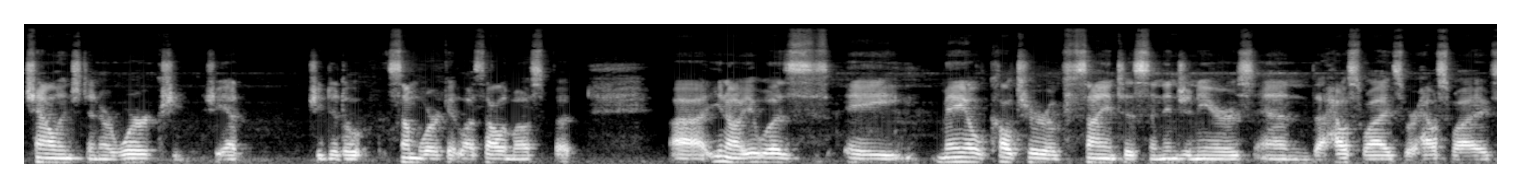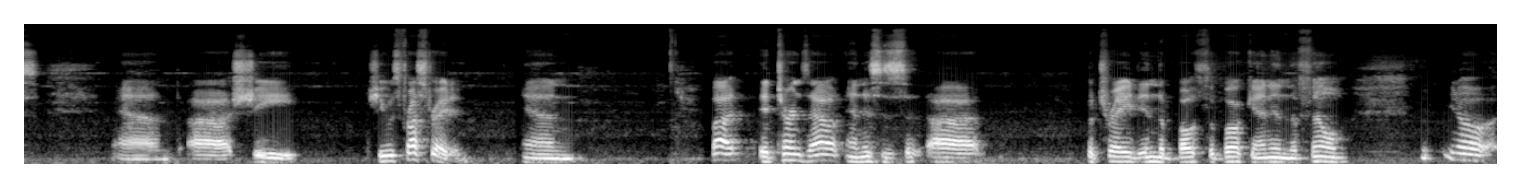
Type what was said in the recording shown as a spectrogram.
challenged in her work. She, she had, she did a, some work at Los Alamos, but uh, you know, it was a male culture of scientists and engineers, and the housewives were housewives, and uh, she she was frustrated, and but it turns out, and this is uh, portrayed in the both the book and in the film. You know,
